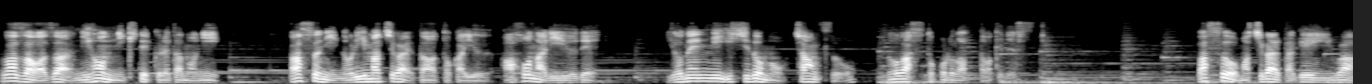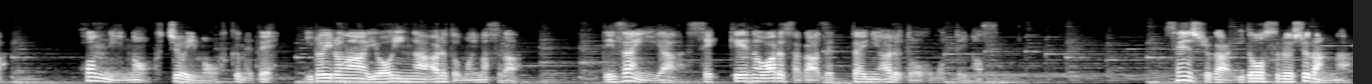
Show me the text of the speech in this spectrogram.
わざわざ日本に来てくれたのにバスに乗り間違えたとかいうアホな理由で4年に一度のチャンスを逃すところだったわけです。バスを間違えた原因は本人の不注意も含めていろいろな要因があると思いますがデザインや設計の悪さが絶対にあると思っています。選手が移動する手段が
